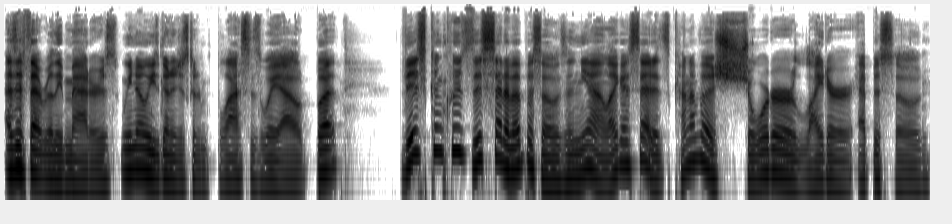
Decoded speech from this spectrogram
as if that really matters. We know he's gonna just gonna blast his way out, but this concludes this set of episodes, and yeah, like I said, it's kind of a shorter, lighter episode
